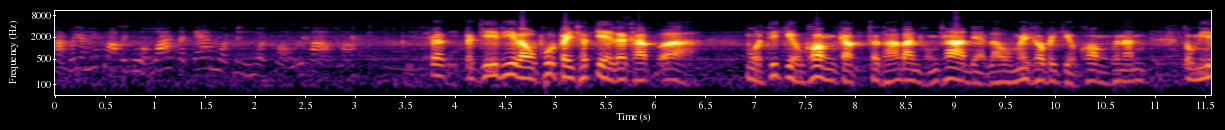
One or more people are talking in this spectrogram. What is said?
ค่ะก็ยังให้ความเป็นห่วงว่าจะแก้หมวดหนึ่งหมวดสองหรือเปล่าคะ ก็ตะกี้ที่เราพูดไปชัดเจนแล้วครับ ว่าหมวดที่เกี่ยวข้องกับสถาบันของชาติเนี่ย เราไม่เข้าไปเกี่ยวข้อง เพราะฉะนั้นตรงนี้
